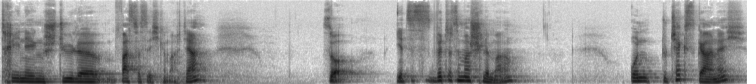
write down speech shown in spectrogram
Training, Stühle, was weiß ich gemacht, ja? So, jetzt ist, wird es immer schlimmer. Und du checkst gar nicht,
